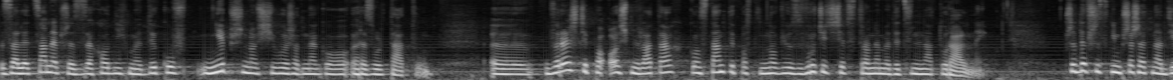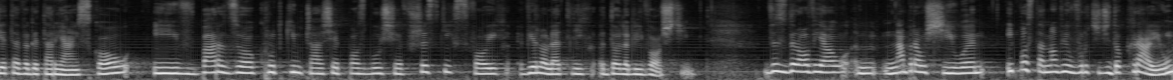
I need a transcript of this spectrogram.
zalecane przez zachodnich medyków nie przynosiły żadnego rezultatu. E, wreszcie po 8 latach Konstanty postanowił zwrócić się w stronę medycyny naturalnej. Przede wszystkim przeszedł na dietę wegetariańską i w bardzo krótkim czasie pozbył się wszystkich swoich wieloletnich dolegliwości. Wyzdrowiał, nabrał siły i postanowił wrócić do kraju,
